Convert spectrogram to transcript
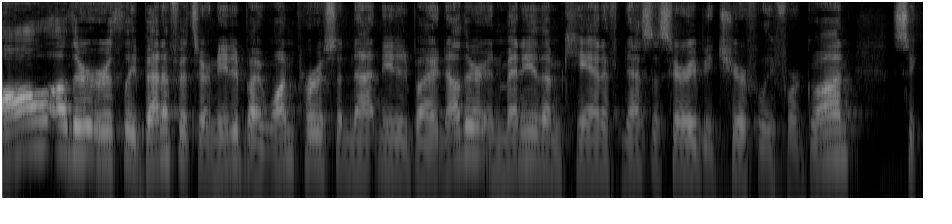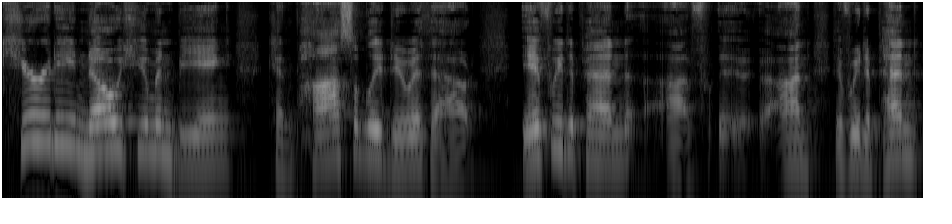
All other earthly benefits are needed by one person, not needed by another, and many of them can, if necessary, be cheerfully foregone. Security, no human being can possibly do without if we depend uh, on if we depend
